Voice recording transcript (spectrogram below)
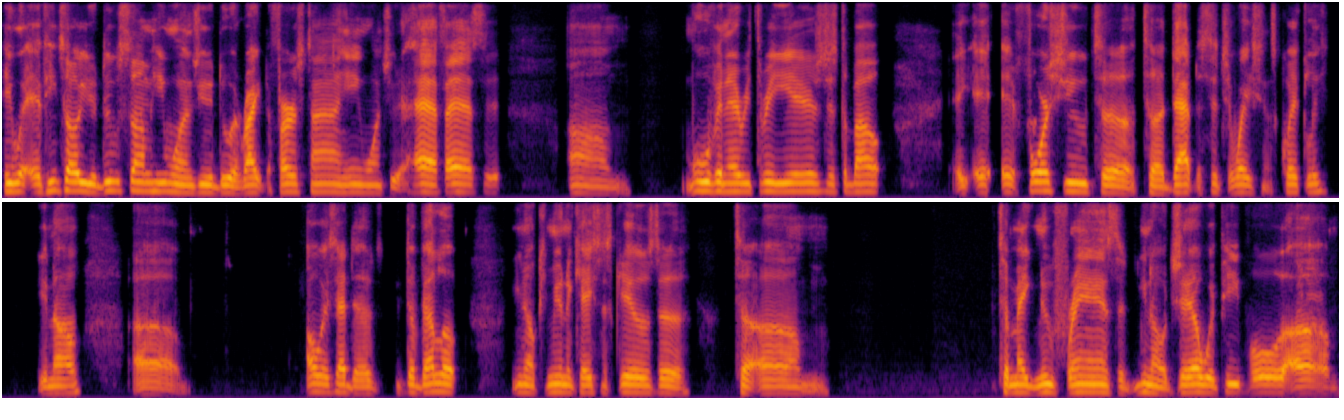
He if he told you to do something, he wanted you to do it right the first time. He didn't want you to half ass it. Um moving every three years, just about it, it, it forced you to to adapt to situations quickly, you know. Uh always had to develop, you know, communication skills to to um to make new friends, to you know, jail with people, um,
